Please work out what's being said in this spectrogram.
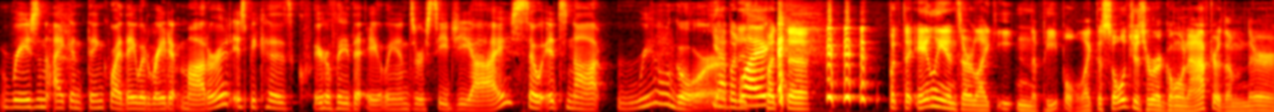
reason I can think why they would rate it moderate is because clearly the aliens are CGI, so it's not real gore. Yeah, but it, but the but the aliens are like eating the people. Like the soldiers who are going after them, they're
